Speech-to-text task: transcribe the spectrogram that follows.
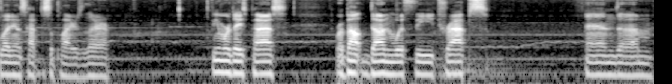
letting us have the suppliers there. A few more days pass. We're about done with the traps. And, um,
